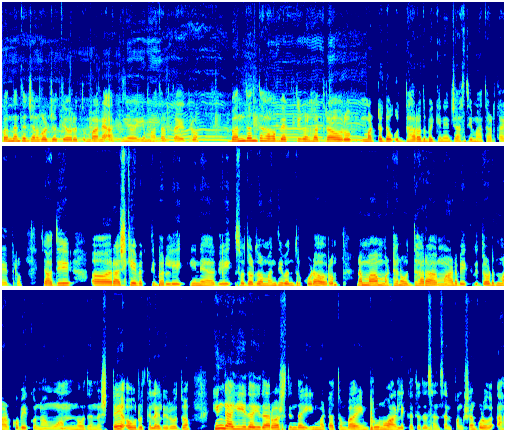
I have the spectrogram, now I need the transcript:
ಬಂದಂಥ ಜನಗಳ ಜೊತೆ ಅವರು ತುಂಬಾ ಆತ್ಮೀಯವಾಗಿ ಮಾತಾಡ್ತಾ ಇದ್ರು. ಬಂದಂತಹ ವ್ಯಕ್ತಿಗಳ ಹತ್ರ ಅವರು ಮಠದ ಉದ್ಧಾರದ ಬಗ್ಗೆನೇ ಜಾಸ್ತಿ ಮಾತಾಡ್ತಾ ಇದ್ರು. ಯಾವುದೇ ರಾಜಕೀಯ ವ್ಯಕ್ತಿ ಬರಲಿ, ಏನೇ ಆಗಲಿ, ಸೊ ದೊಡ್ಡ ದೊಡ್ಡ ಮಂದಿ ಬಂದರೂ ಕೂಡ ಅವರು ನಮ್ಮ ಮಠನ ಉದ್ಧಾರ ಮಾಡಬೇಕ್ರಿ ದೊಡ್ಡದು ಮಾಡ್ಕೋಬೇಕು ನಾವು ಅನ್ನೋದನ್ನಷ್ಟೇ ಅವರು ತಲೆಯಲ್ಲಿರೋದು. ಹಿಂಗಾಗಿ ಇದು ಐದಾರು ವರ್ಷದಿಂದ ಈ ಮಠ ತುಂಬ ಇಂಪ್ರೂವ್ನು ಆಗ್ಲಿಕತ್ತದ. ಸಣ್ಣ ಸಣ್ಣ ಫಂಕ್ಷನ್‌ಗಳು ಆಗ್ಲಿಕ್ಕೆ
